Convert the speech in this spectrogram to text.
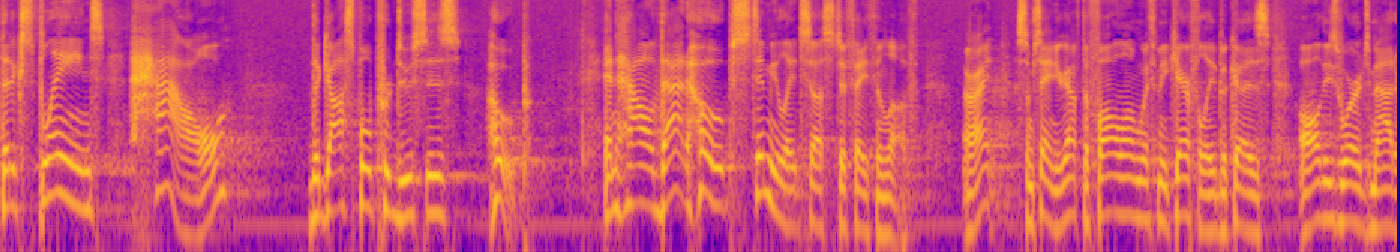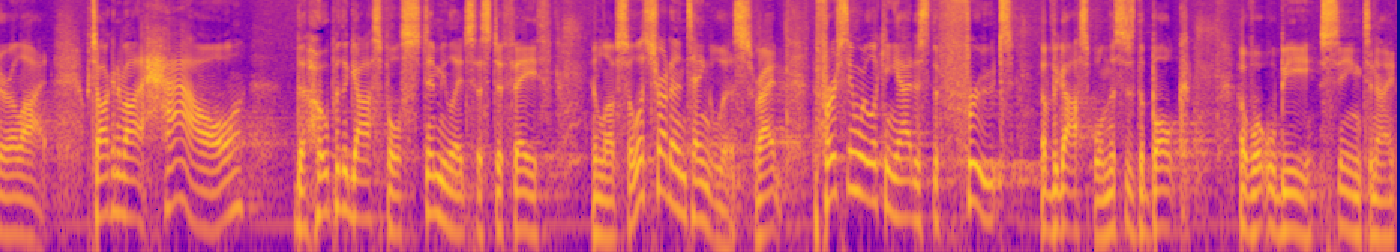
that explains how the gospel produces hope and how that hope stimulates us to faith and love. All right? So I'm saying you're going to have to follow along with me carefully because all these words matter a lot. We're talking about how the hope of the gospel stimulates us to faith and love. So let's try to untangle this, right? The first thing we're looking at is the fruit of the gospel, and this is the bulk of what we'll be seeing tonight.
